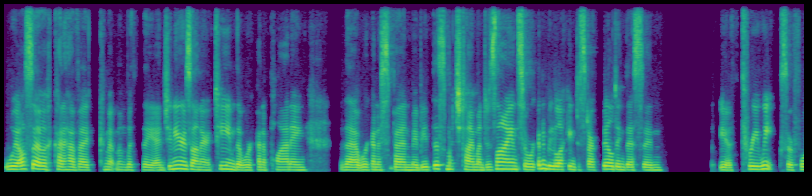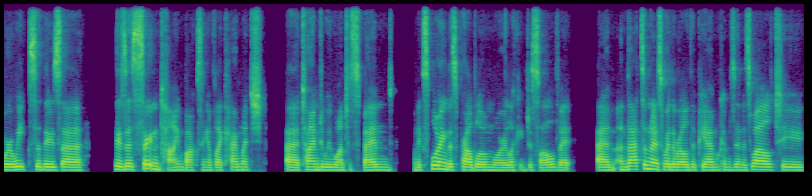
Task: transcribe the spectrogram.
we also kind of have a commitment with the engineers on our team that we're kind of planning that we're going to spend maybe this much time on design so we're going to be looking to start building this in you know three weeks or four weeks. So there's a there's a certain time boxing of like how much uh, time do we want to spend on exploring this problem or looking to solve it. Um, and that's sometimes where the role of the pm comes in as well to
